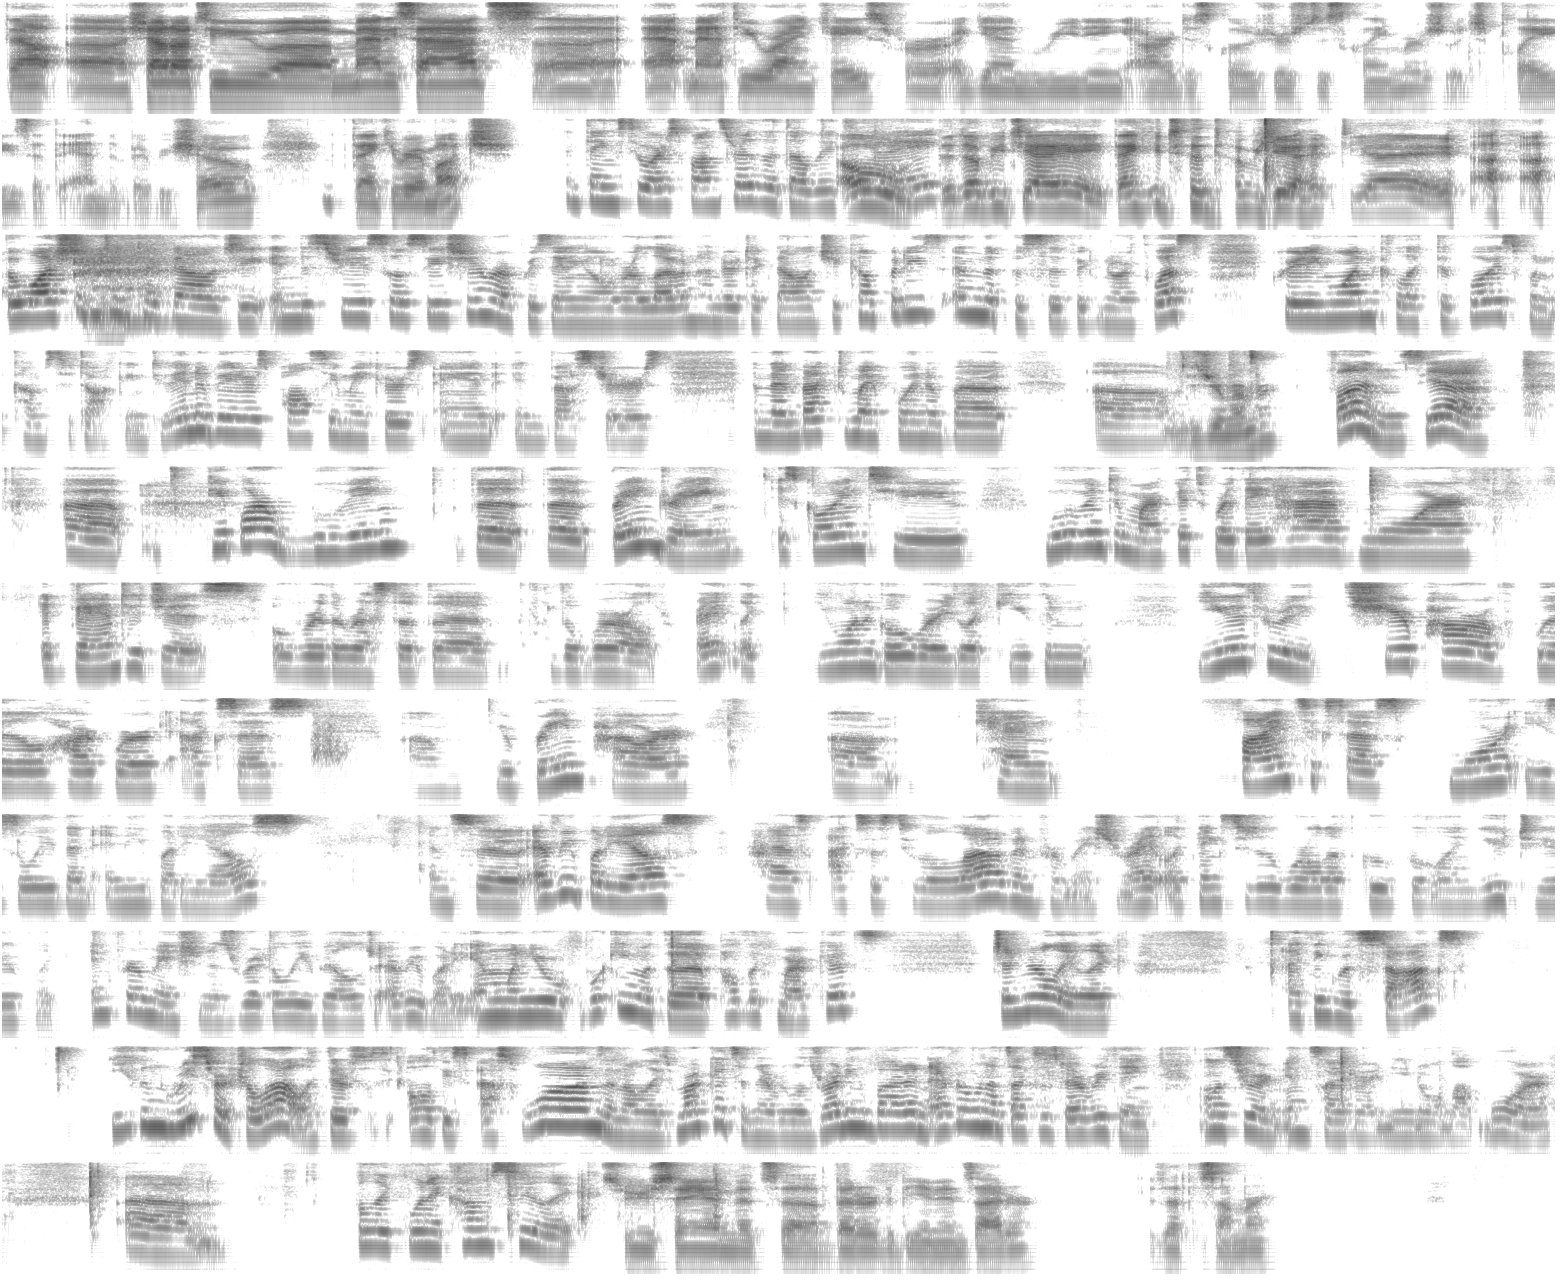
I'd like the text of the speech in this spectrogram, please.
that, uh, shout out to uh, Maddie Satz uh, at Matthew Ryan Case for, again, reading our disclosures, disclaimers, which plays at the end of every show. Thank you very much. And thanks to our sponsor, the WTA. Oh, the WTIA. Thank you to the WTIA. The Washington Technology Industry Association, representing over 1,100 technology companies in the Pacific Northwest, creating one collective voice when it comes to talking to innovators, policymakers, and investors. And then back to my point about Um, Did you remember? funds, yeah. Uh, people are moving, the, the brain drain is going to move into markets where they have more advantages over the rest of the the world right? Like you want to go where like you can you through sheer power of will hard work access um, your brain power um, can find success more easily than anybody else. And so everybody else has access to a lot of information right? Like thanks to the world of google and youtube like information is readily available to everybody. And when you're working with the public markets generally like I think with stocks, you can research a lot. Like there's all these S1s and all these markets, and everyone's writing about it, and everyone has access to everything, unless you're an insider and you know a lot more. Um, but like when it comes to like, So you're saying it's uh, better to be an insider? Is that the summary?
